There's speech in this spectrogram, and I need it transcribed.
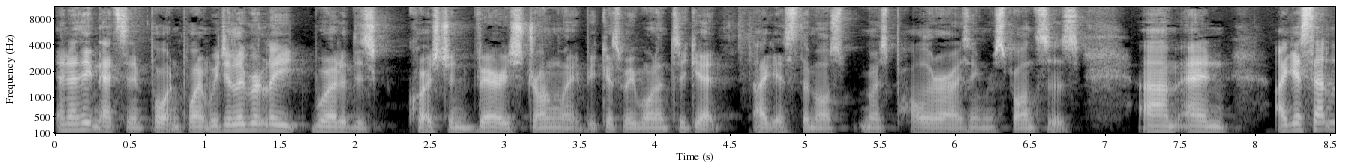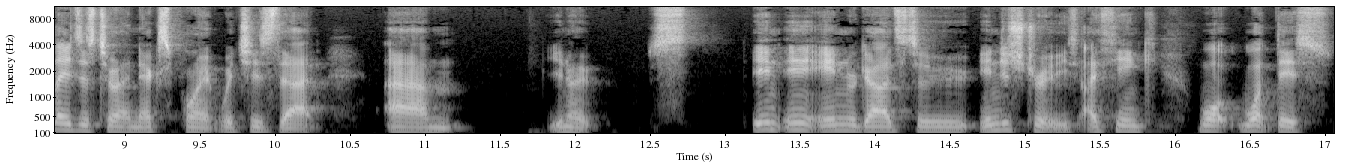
And I think that's an important point. We deliberately worded this question very strongly because we wanted to get, I guess, the most most polarizing responses. Um, and I guess that leads us to our next point, which is that, um, you know, in, in in regards to industries, I think what what this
